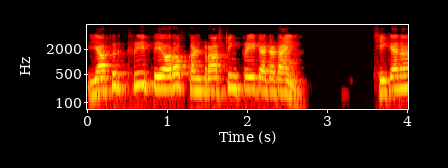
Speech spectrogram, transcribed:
या फिर three pair of contrasting trait at a time ठीक है ना?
